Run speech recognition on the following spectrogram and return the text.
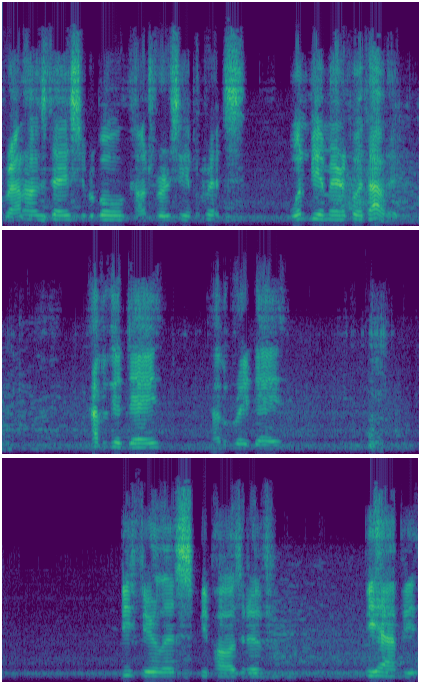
Groundhog's Day, Super Bowl, controversy, hypocrites. Wouldn't be America without it. Have a good day. Have a great day. Be fearless, be positive, be happy.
